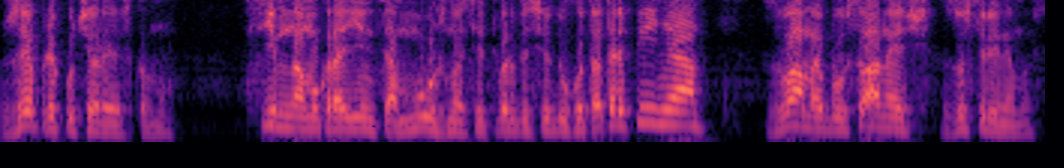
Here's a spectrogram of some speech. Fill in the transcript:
вже при Кучеревському. Всім нам, українцям, мужності, твердості духу та терпіння. З вами був Санич. Зустрінемось.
